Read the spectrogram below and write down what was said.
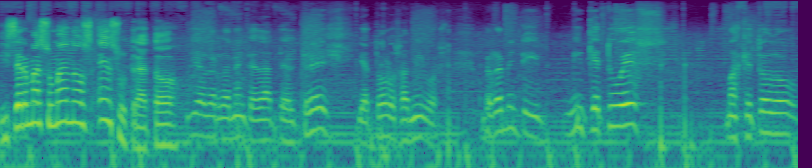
y ser más humanos en su trato. Quería verdaderamente darte el 3 y a todos los amigos. Verdaderamente mi inquietud es, más que todo,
